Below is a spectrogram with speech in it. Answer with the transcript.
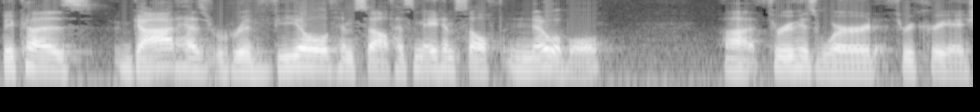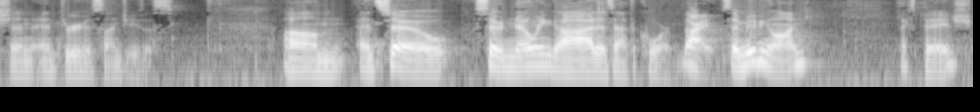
because God has revealed himself, has made himself knowable uh, through his word, through creation, and through his son Jesus. Um, and so, so knowing God is at the core. All right, so moving on. Next page.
